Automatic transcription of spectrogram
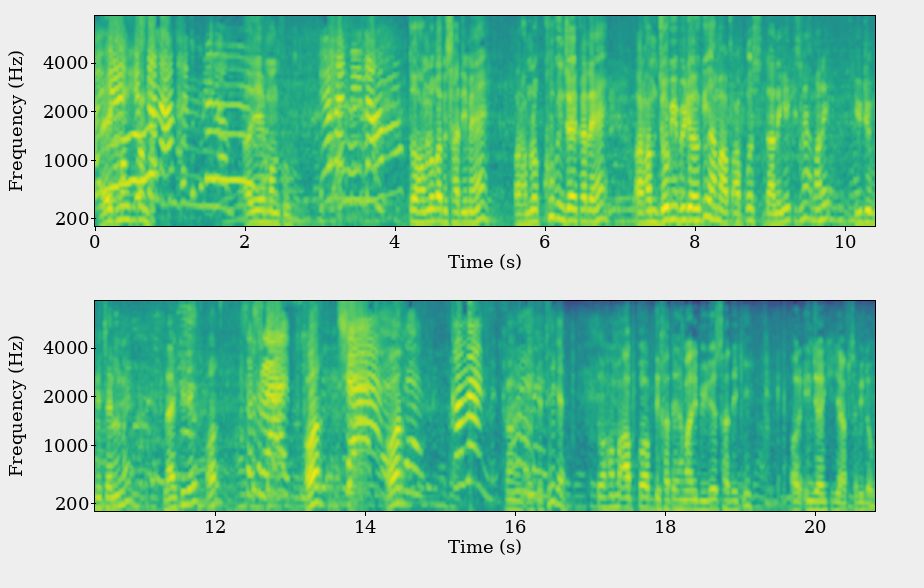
एक मंकू कम। है ये है मंकू है तो हम लोग अभी शादी में हैं और हम लोग खूब इंजॉय कर रहे हैं। और हम जो भी वीडियो होगी हम आप, आपको डालेंगे किसमें? हमारे यूट्यूब के चैनल में। लाइक कीजिए और सब्सक्राइब और शेयर और कमेंट कमेंट ओके ठीक है। तो हम आपको अब दिखाते हैं हमारी वीडियो शादी की और एंजॉय कीजिए आप सभी लोग।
